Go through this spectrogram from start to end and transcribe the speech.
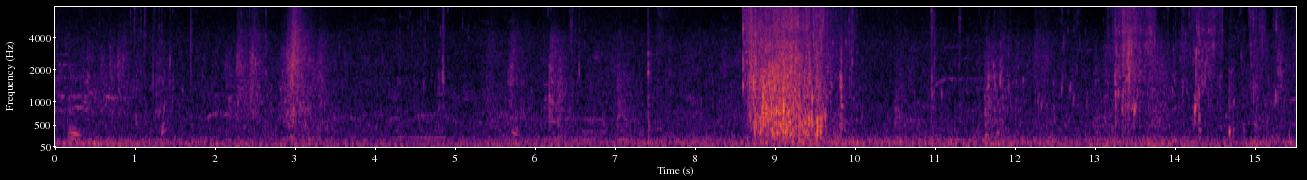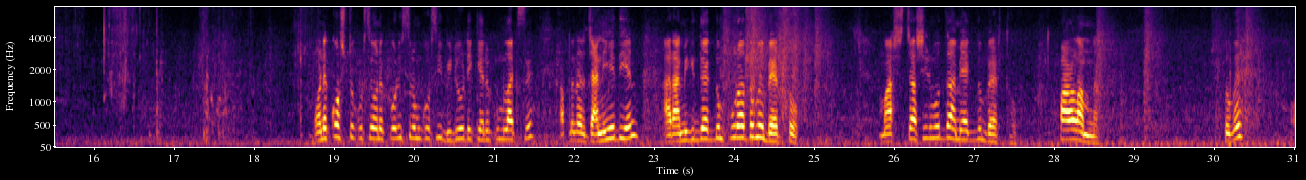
অনেক কষ্ট করছি, অনেক পরিশ্রম করছি, ভিডিওটি কীরকম লাগছে আপনারা জানিয়ে দিয়েন। আর আমি কিন্তু একদম পুরাতমে ব্যর্থ। মাছ চাষির মধ্যে আমি একদম ব্যর্থ। পারলাম না। তবে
